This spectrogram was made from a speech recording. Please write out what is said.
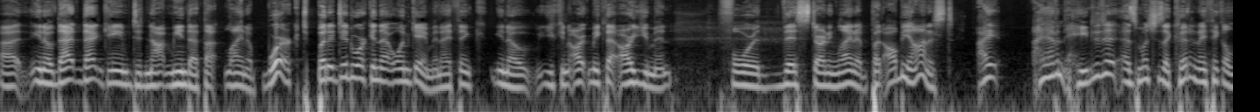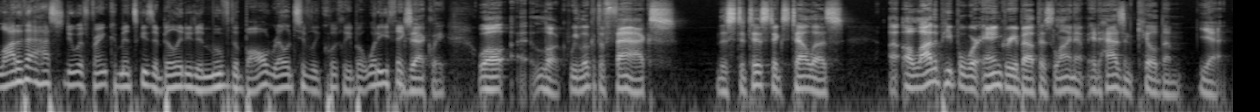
Uh, you know that that game did not mean that that lineup worked, but it did work in that one game. And I think you know you can ar- make that argument for this starting lineup. But I'll be honest, I I haven't hated it as much as I could, and I think a lot of that has to do with Frank Kaminsky's ability to move the ball relatively quickly. But what do you think? Exactly. Well, look, we look at the facts. The statistics tell us a, lot of people were angry about this lineup. It hasn't killed them yet.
